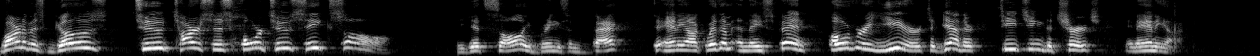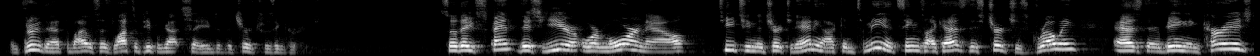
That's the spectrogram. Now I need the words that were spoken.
Barnabas goes to Tarsus for to seek Saul. He gets Saul, he brings him back to Antioch with him, and they spend over a year together teaching the church in Antioch. And through that, the Bible says lots of people got saved and the church was encouraged. So they've spent this year or more now teaching the church at Antioch. And to me, it seems like as this church is growing, as they're being encouraged,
